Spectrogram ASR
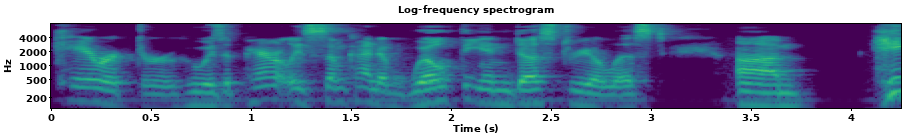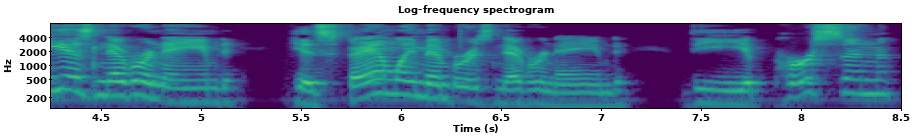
character who is apparently some kind of wealthy industrialist. Um, he is never named, His family member is never named. The person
